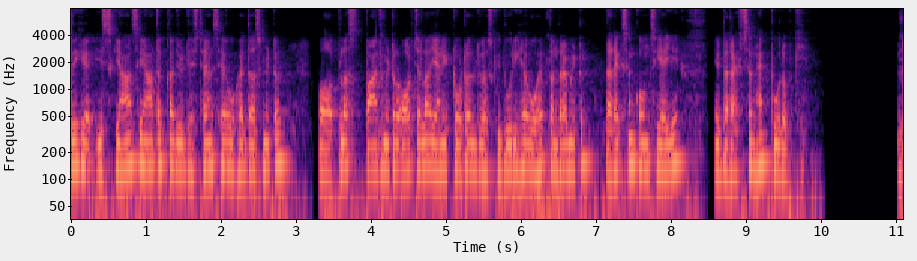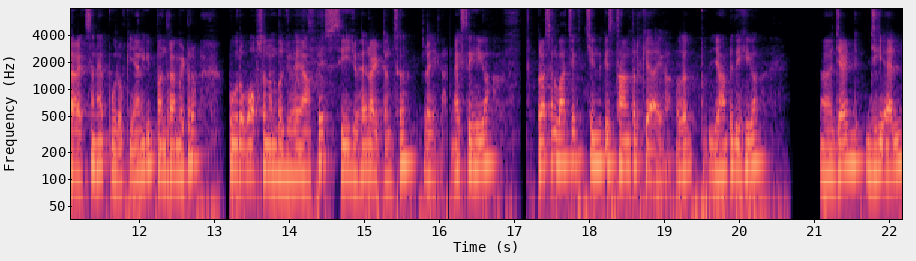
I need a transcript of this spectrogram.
देखिए, इस यहाँ से यहाँ तक का जो डिस्टेंस है वो है दस मीटर और प्लस पाँच मीटर और चला, यानी टोटल जो उसकी दूरी है वो है पंद्रह मीटर। डायरेक्शन कौन सी है ये? ये डायरेक्शन है पूर्व की। डायरेक्शन है पूर्व की, यानी कि पंद्रह मीटर पूर्व ऑप्शन नंबर जो है यहाँ पे सी जो है राइट आंसर रहेगा। नेक्स्ट देखिएगा। प्रश्नवाचक चिन्ह के स्थान पर क्या आएगा? अगर यहाँ पे देखिएगा जेड जी एल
